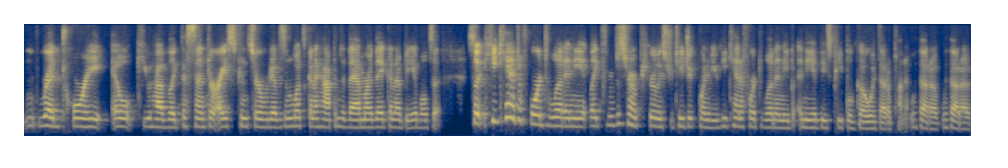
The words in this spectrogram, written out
red Tory ilk. You have like the center ice conservatives, and what's going to happen to them? Are they going to be able to? So he can't afford to let any, like from just from a purely strategic point of view, he can't afford to let any any of these people go without a pun, without a without a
